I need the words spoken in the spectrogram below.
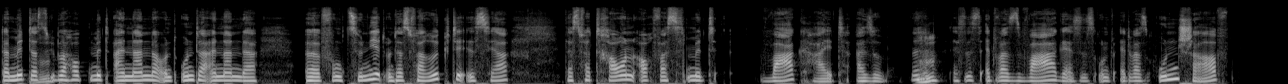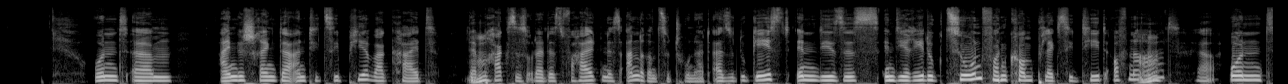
damit das überhaupt miteinander und untereinander äh, funktioniert. Und das Verrückte ist ja, dass Vertrauen auch was mit Wahrheit, also ne, es ist etwas vage, es ist un etwas unscharf und ähm, eingeschränkter Antizipierbarkeit der Praxis oder des Verhalten des anderen zu tun hat. Also du gehst in dieses, in die Reduktion von Komplexität auf eine Art, ja, und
